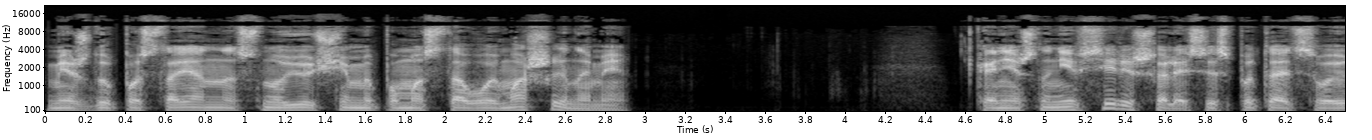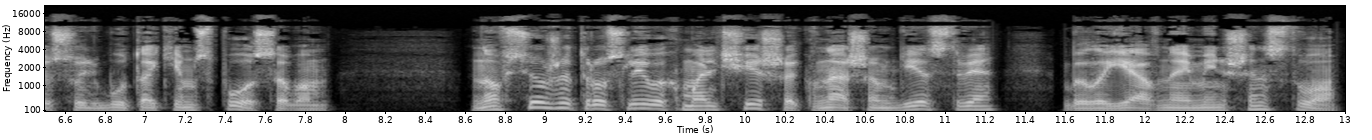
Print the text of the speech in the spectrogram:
между постоянно снующими по мостовой машинами. Конечно, не все решались испытать свою судьбу таким способом, но все же трусливых мальчишек в нашем детстве было явное меньшинство.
